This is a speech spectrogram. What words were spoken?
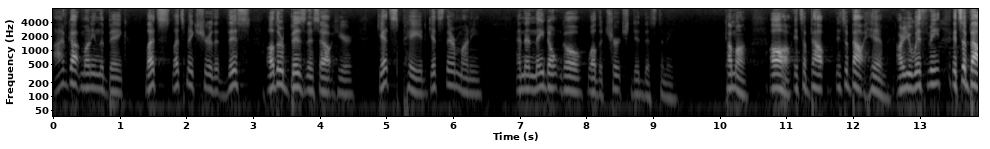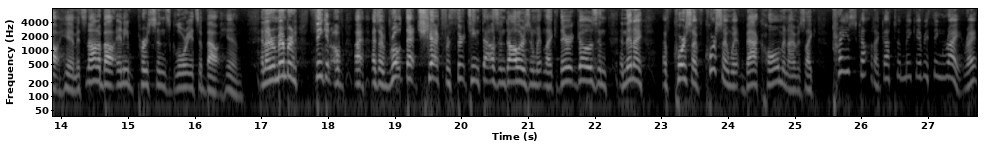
I've got money in the bank. Let's, let's make sure that this other business out here gets paid, gets their money, and then they don't go, well, the church did this to me. Come on. Oh, it's about it's about him. Are you with me? It's about him. It's not about any person's glory, it's about him. And I remember thinking, oh, as I wrote that check for thirteen thousand dollars and went like, there it goes. And and then I, of course, of course, I went back home and I was like, praise God, I got to make everything right, right?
